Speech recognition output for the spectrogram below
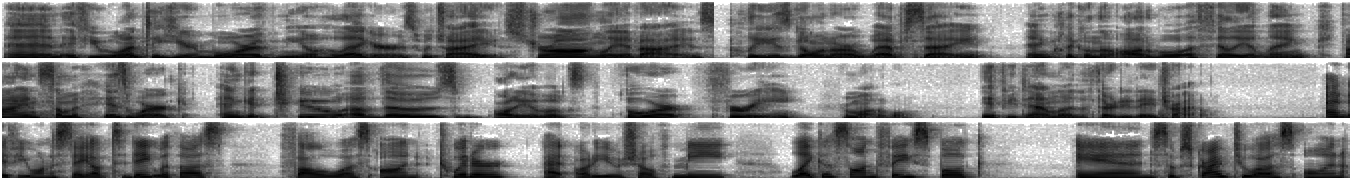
And if you want to hear more of Neil Hellegers, which I strongly advise, please go on our website and click on the Audible affiliate link, find some of his work, and get two of those audiobooks for free from Audible if you download the 30 day trial. And if you want to stay up to date with us, follow us on Twitter at AudioshelfMe, like us on Facebook, and subscribe to us on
